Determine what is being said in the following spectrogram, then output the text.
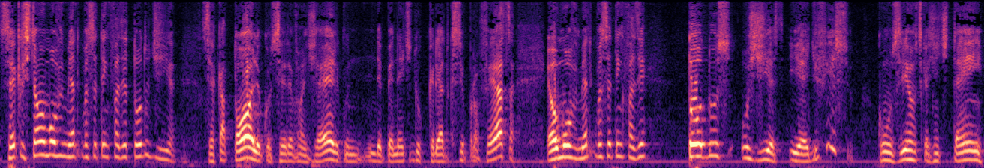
ser cristão é um movimento que você tem que fazer todo dia. Ser católico, ser evangélico, independente do credo que se professa, é um movimento que você tem que fazer todos os dias. E é difícil, com os erros que a gente tem,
